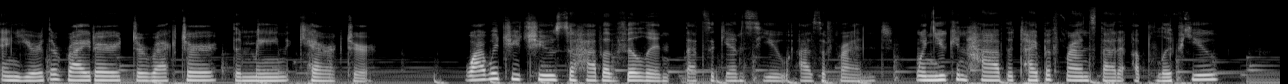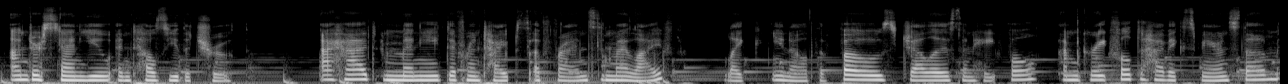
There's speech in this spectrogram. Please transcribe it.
and you're the writer, director, the main character. Why would you choose to have a villain that's against you as a friend when you can have the type of friends that uplift you, understand you, and tells you the truth? I had many different types of friends in my life, like, you know, the foes, jealous, and hateful. I'm grateful to have experienced them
